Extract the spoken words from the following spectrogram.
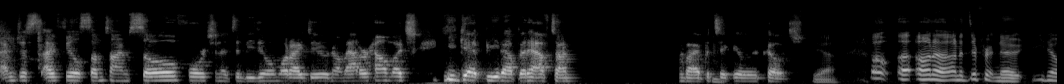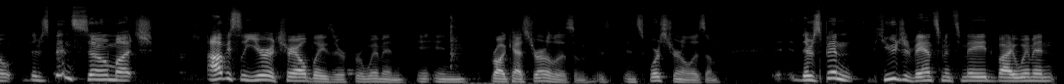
I'm just, I feel sometimes so fortunate to be doing what I do, no matter how much you get beat up at halftime by a particular coach. Yeah. Oh, uh, on a on a different note, you know, there's been so much. Obviously, you're a trailblazer for women in, in broadcast journalism, in sports journalism. There's been huge advancements made by women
